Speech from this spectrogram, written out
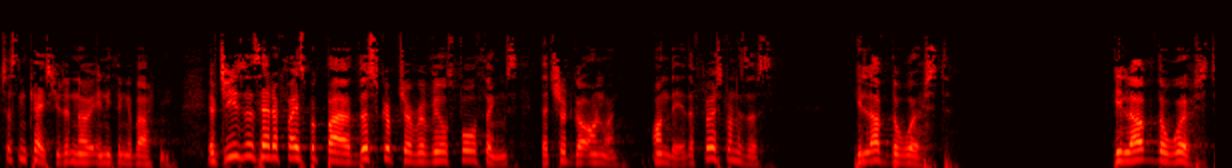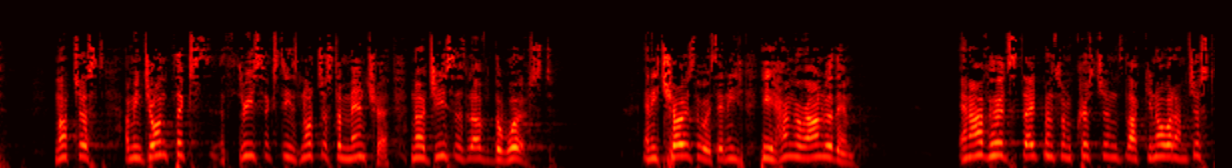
Just in case you didn't know anything about me. If Jesus had a Facebook bio, this scripture reveals four things that should go on one, on there. The first one is this. He loved the worst. He loved the worst. Not just, I mean, John 3.16 is not just a mantra. No, Jesus loved the worst. And he chose the worst and he, he hung around with him. And I've heard statements from Christians like, you know what, I'm just,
